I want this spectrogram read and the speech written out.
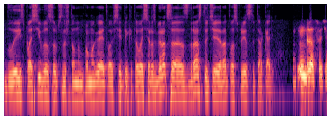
И спасибо, собственно, что он нам помогает во всей этой катавасе разбираться. Здравствуйте, рад вас приветствовать, Аркадий. Здравствуйте.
